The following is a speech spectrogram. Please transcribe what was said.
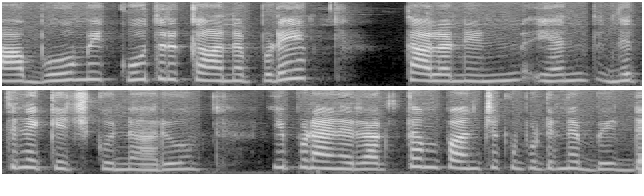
ఆ భూమి కూతురు కానప్పుడే తల ఎంత నెత్తినెక్కించుకున్నారు. ఇప్పుడు ఆయన రక్తం పంచుకు పుట్టిన బిడ్డ.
